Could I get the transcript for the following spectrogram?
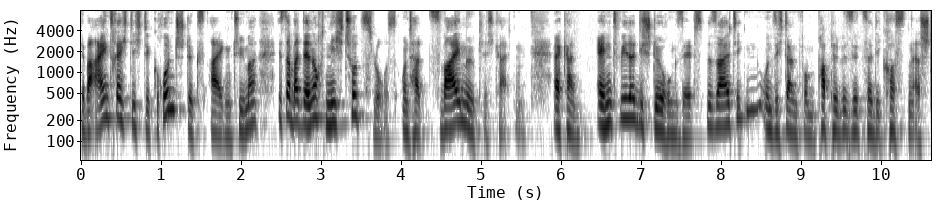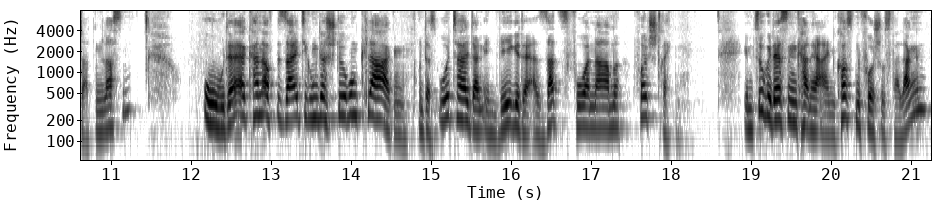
Der beeinträchtigte Grundstückseigentümer ist aber dennoch nicht schutzlos und hat zwei Möglichkeiten. Er kann entweder die Störung selbst beseitigen und sich dann vom Pappelbesitzer die Kosten erstatten lassen, oder er kann auf Beseitigung der Störung klagen und das Urteil dann im Wege der Ersatzvornahme vollstrecken. Im Zuge dessen kann er einen Kostenvorschuss verlangen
